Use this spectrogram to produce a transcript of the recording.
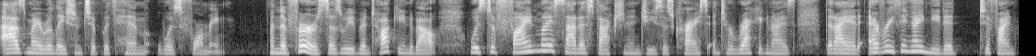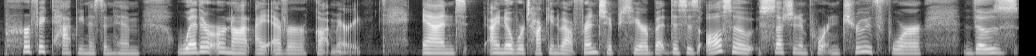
as my relationship with him was forming. And the first, as we've been talking about, was to find my satisfaction in Jesus Christ and to recognize that I had everything I needed to find perfect happiness in Him, whether or not I ever got married. And I know we're talking about friendships here, but this is also such an important truth for those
